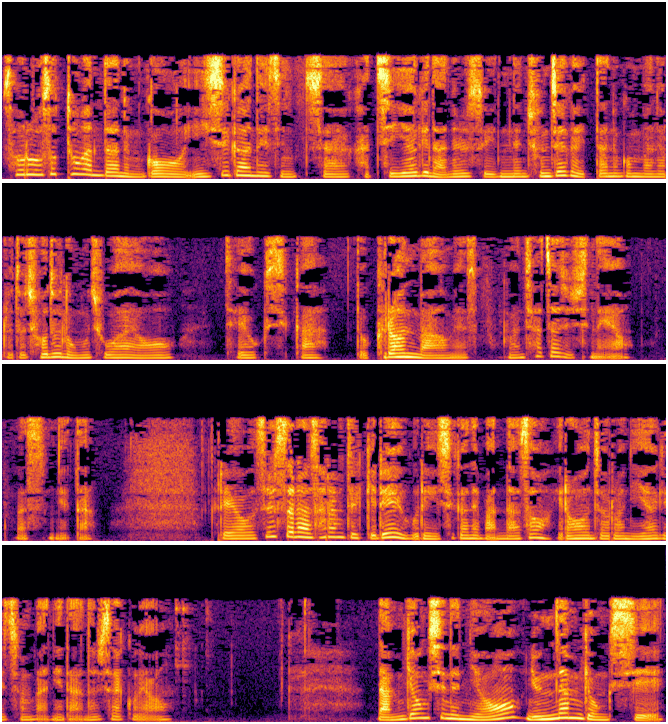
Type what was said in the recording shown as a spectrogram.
서로 소통한다는 거, 이 시간에 진짜 같이 이야기 나눌 수 있는 존재가 있다는 것만으로도 저도 너무 좋아요. 재혁 씨가 또 그런 마음에서 보면 찾아주시네요. 고맙습니다. 그래요. 쓸쓸한 사람들끼리 우리 이 시간에 만나서 이런저런 이야기 좀 많이 나누자고요. 남경 씨는요, 윤남경 씨.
